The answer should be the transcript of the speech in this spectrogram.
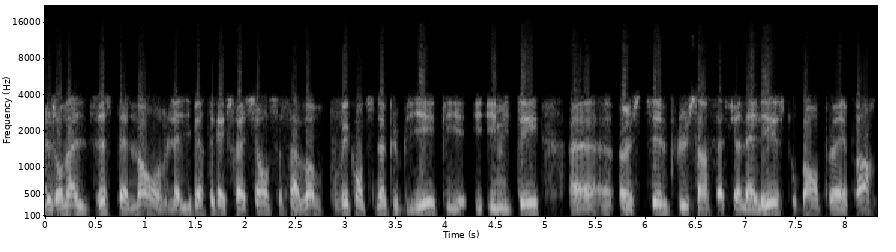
le journal disait, c'était non, la liberté d'expression, ça, ça va, vous pouvez continuer à publier puis imiter euh, un style plus sensationnaliste ou bon, peu importe.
